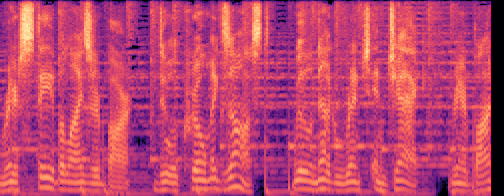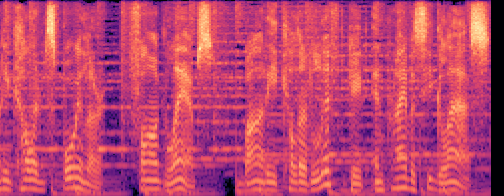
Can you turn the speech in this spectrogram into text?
rear stabilizer bar, dual chrome exhaust, wheel nut wrench and jack, rear body colored spoiler, fog lamps, body colored liftgate and privacy glass.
